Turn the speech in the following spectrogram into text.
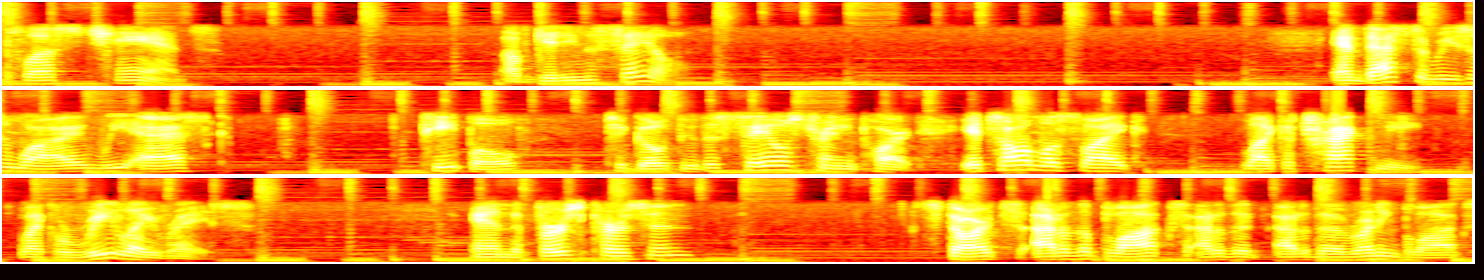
plus chance of getting the sale. And that's the reason why we ask people to go through the sales training part. It's almost like like a track meet, like a relay race. And the first person starts out of the blocks, out of the out of the running blocks,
